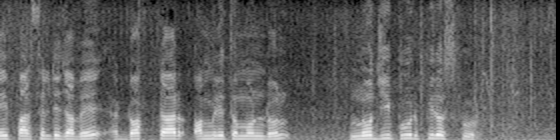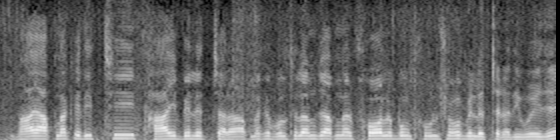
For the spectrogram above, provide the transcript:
এই পার্সেলটি যাবে ডক্টর অমৃত মণ্ডল, নজিপুর, পিরোজপুর। ভাই, আপনাকে দিচ্ছি থাই বেলের চারা। আপনাকে বলছিলাম যে আপনার ফল এবং ফুল সহ বেলের চারা দিব। এই যে,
